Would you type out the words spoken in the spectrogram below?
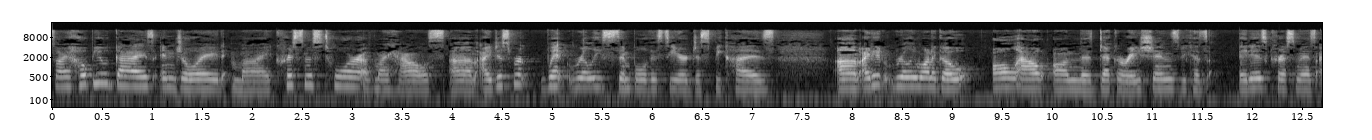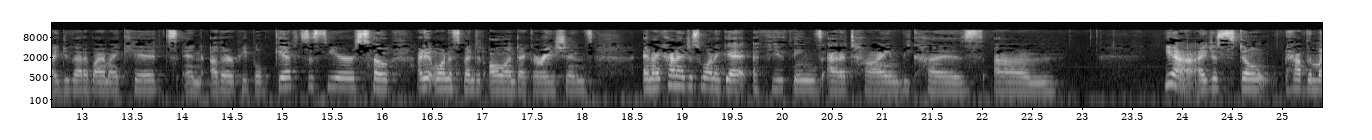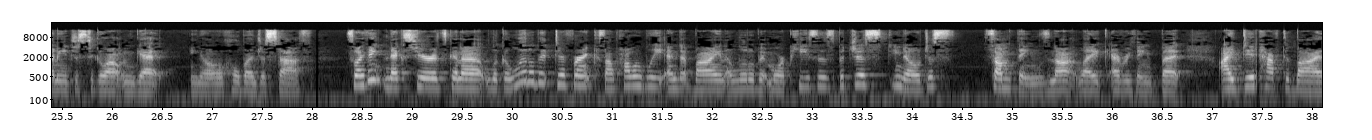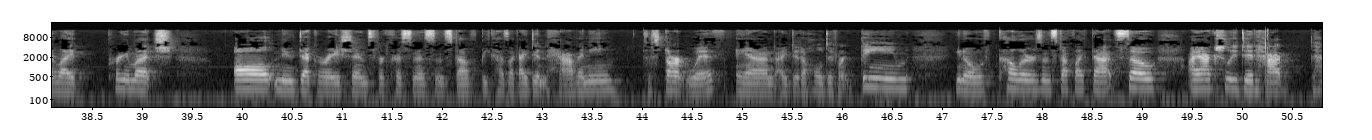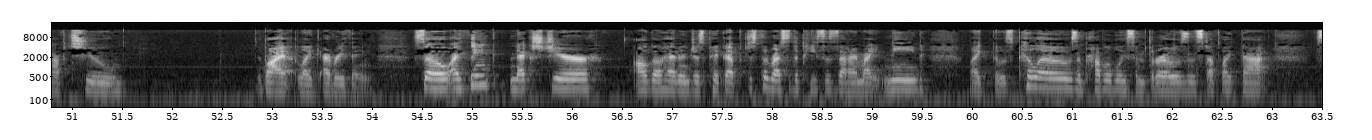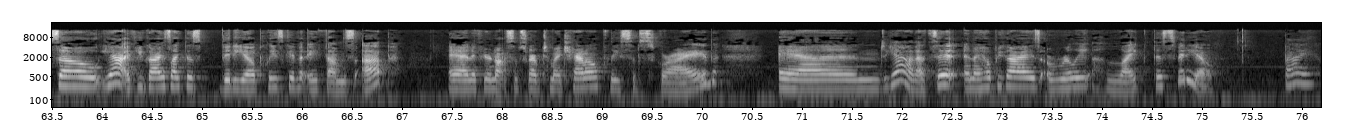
So I hope you guys enjoyed my Christmas tour of my house. Um, I just re went really simple this year just because um, I didn't really want to go all out on the decorations because it is Christmas. I do got to buy my kids and other people gifts this year, so I didn't want to spend it all on decorations. And I kind of just want to get a few things at a time because, um, yeah, I just don't have the money just to go out and get, you know, a whole bunch of stuff. So I think next year it's gonna look a little bit different because I'll probably end up buying a little bit more pieces, but just, you know, just some things, not like everything. But I did have to buy like pretty much all new decorations for Christmas and stuff because like I didn't have any to start with and I did a whole different theme, you know, with colors and stuff like that. So I actually did have, have to buy like everything. So I think next year I'll go ahead and just pick up just the rest of the pieces that I might need, like those pillows and probably some throws and stuff like that. So yeah, if you guys like this video, please give it a thumbs up. And if you're not subscribed to my channel, please subscribe. And yeah, that's it. And I hope you guys really like this video. Bye.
